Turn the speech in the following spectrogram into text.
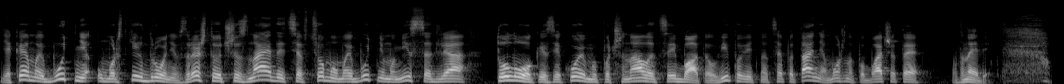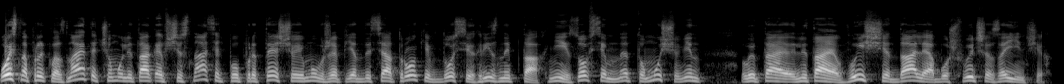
Яке майбутнє у морських дронів? Зрештою, чи знайдеться в цьому майбутньому місце для толоки, з якої ми починали цей батл? Відповідь на це питання можна побачити. В небі. Ось, наприклад, знаєте, чому літак F-16, попри те, що йому вже 50 років, досі грізний птах? Ні, зовсім не тому, що він літає, літає вище, далі або швидше за інших.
